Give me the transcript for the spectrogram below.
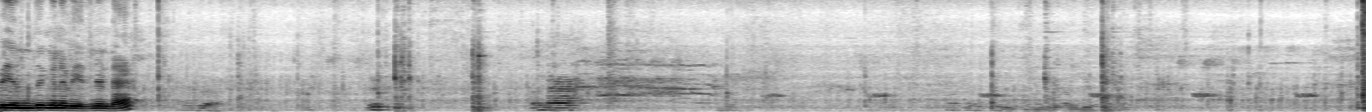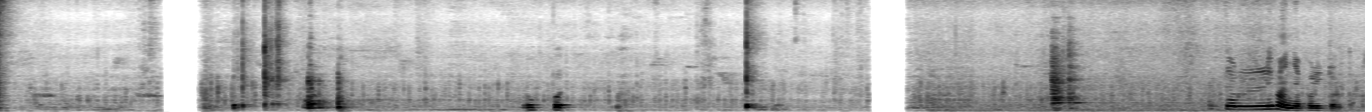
വെന്ത് ഇങ്ങനെ ഉപ്പ്. തുള്ളി മഞ്ഞപ്പൊടി ഇട്ട് കൊടുക്കാം.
